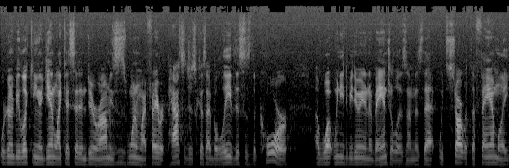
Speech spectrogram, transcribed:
we're going to be looking again, like I said in Deuteronomy. This is one of my favorite passages because I believe this is the core of what we need to be doing in evangelism is that we start with the family,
